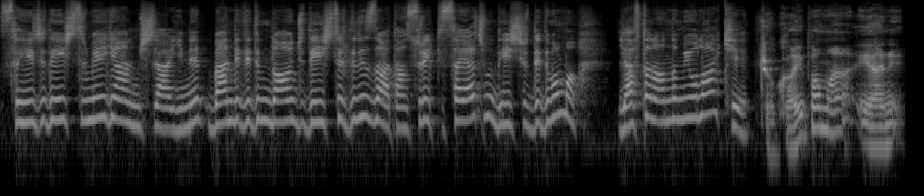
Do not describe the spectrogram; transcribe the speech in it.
sayacı değiştirmeye gelmişler yine. Ben de dedim daha önce değiştirdiniz zaten. Sürekli sayaç mı değişir dedim ama laftan anlamıyorlar ki. Çok ayıp ama yani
